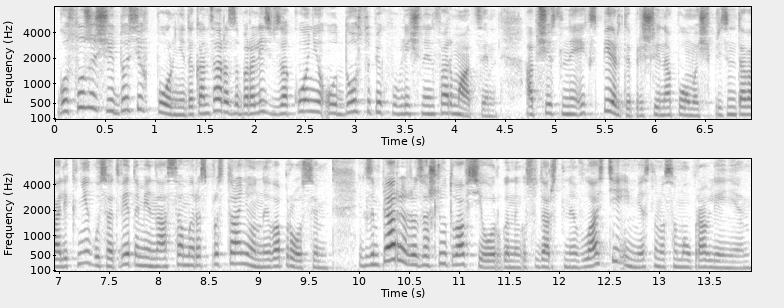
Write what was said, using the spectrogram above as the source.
Госслужащие до сих пор не до конца разобрались в законе о доступе к публичной информации. Общественные эксперты пришли на помощь, презентовали книгу с ответами на самые распространенные вопросы. Экземпляры разошлют во все органы государственной власти и местного самоуправления.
